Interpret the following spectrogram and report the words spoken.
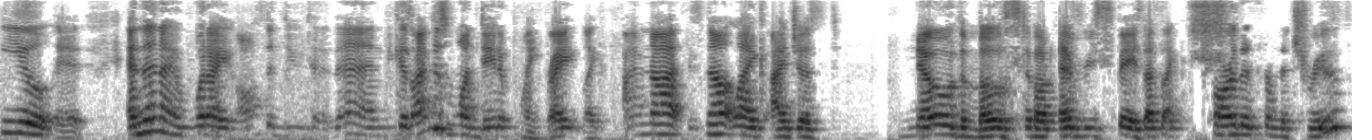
Feel it. And then I, what I often do to then, because I'm just one data point, right? Like I'm not, it's not like I just know the most about every space. That's like farthest from the truth.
